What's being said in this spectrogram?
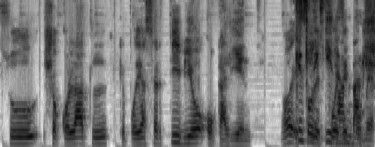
su chocolate que podía ser tibio o caliente. ¿no? Esto después de comer.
